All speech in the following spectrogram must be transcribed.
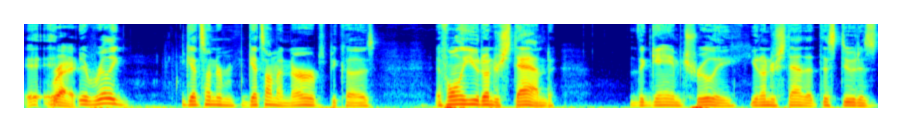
It, it, Right. It really gets under gets on my nerves because if only you'd understand the game truly, you'd understand that this dude is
